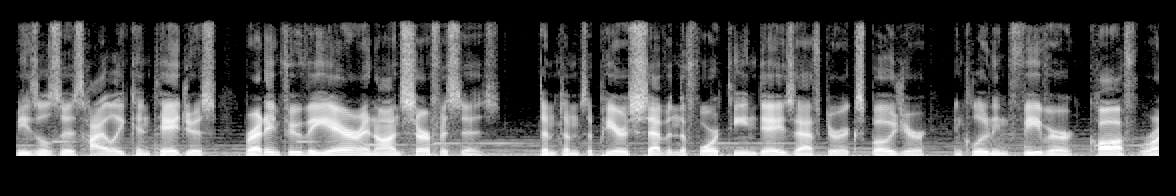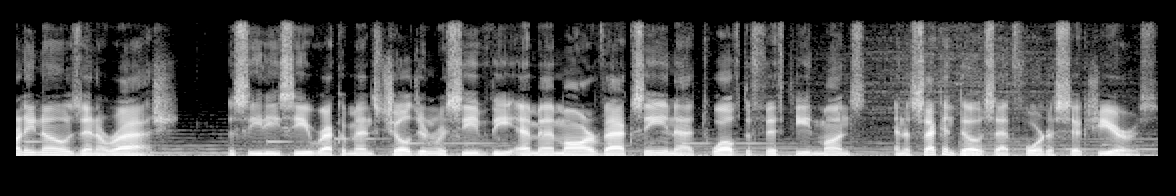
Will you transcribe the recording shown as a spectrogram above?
Measles is highly contagious, spreading through the air and on surfaces. Symptoms appear 7 to 14 days after exposure, including fever, cough, runny nose, and a rash. The CDC recommends children receive the MMR vaccine at 12 to 15 months and a second dose at 4 to 6 years.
